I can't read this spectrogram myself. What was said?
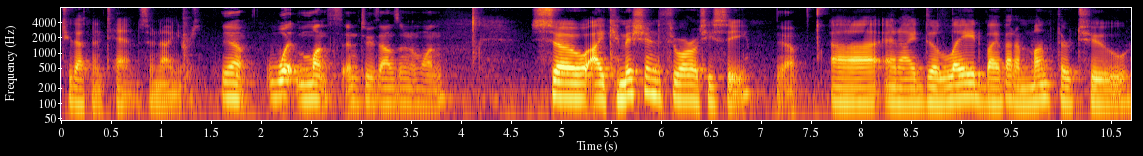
2010, so nine years. Yeah. What month in 2001? So I commissioned through ROTC. Yeah. Uh, and I delayed by about a month or two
